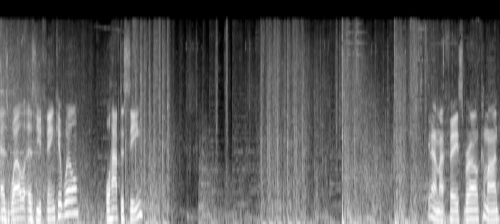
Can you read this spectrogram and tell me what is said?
as well as you think it will. We'll have to see. Get out of my face, bro. Come on.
